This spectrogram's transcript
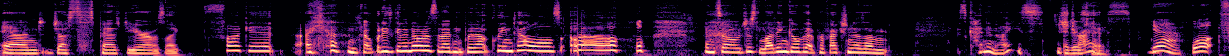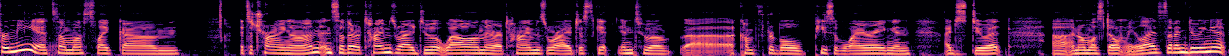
And just this past year, I was like, fuck it. I, nobody's going to notice that I didn't put out clean towels. Oh well. And so just letting go of that perfectionism is kind of nice. You should it try nice. it. Yeah. Well, for me, it's almost like um, it's a trying on. And so there are times where I do it well, and there are times where I just get into a, uh, a comfortable piece of wiring and I just do it uh, and almost don't realize that I'm doing it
